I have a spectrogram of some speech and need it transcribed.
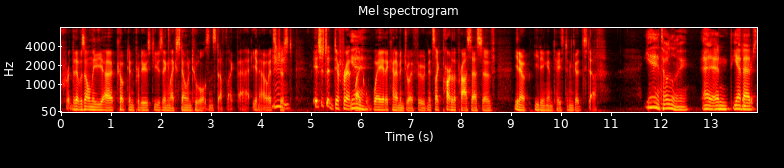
pr- that was only uh, cooked and produced using like stone tools and stuff like that. You know, it's just it's just a different Yeah. like way to kind of enjoy food, and it's like part of the process of you know eating and tasting good stuff. Yeah, totally. And, and yeah, that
